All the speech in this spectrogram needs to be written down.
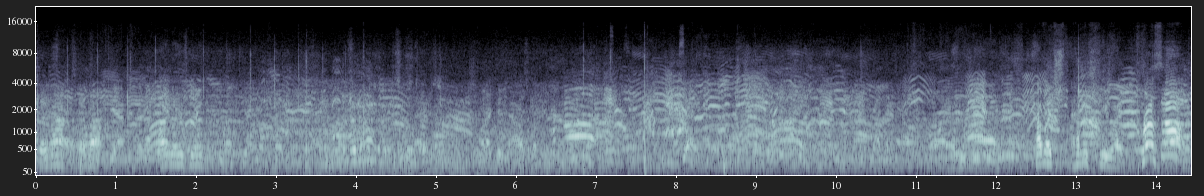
Stay back, stay back. Yeah, right there's good. What I get now is what How much? How much do you like? Press up!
